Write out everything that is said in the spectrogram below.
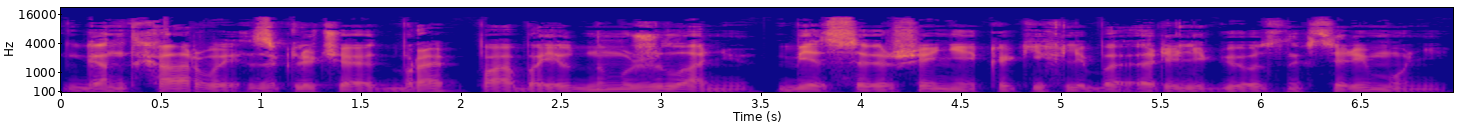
Гандхарвы заключают брак по обоюдному желанию, без совершения каких-либо религиозных церемоний.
